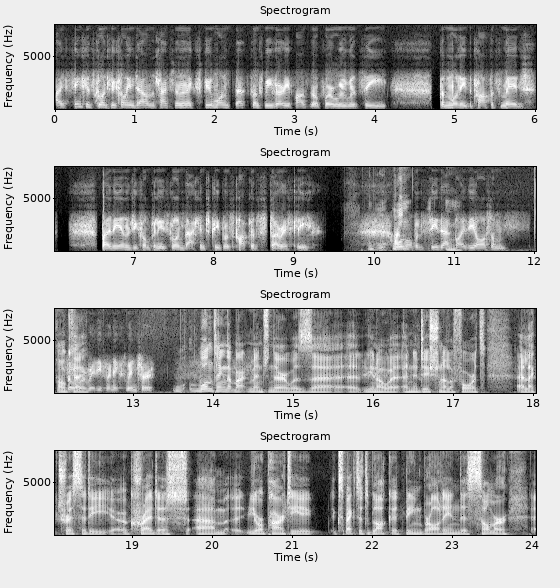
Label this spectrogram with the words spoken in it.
I think it's going to be coming down the track in the next few months. That's going to be very positive, where we will see the money, the profits made by the energy companies going back into people's pockets directly. Well, I'm hoping to see that hmm. by the autumn. Okay. So we're ready for next winter. One thing that Martin mentioned there was, uh, uh, you know, an additional, a fourth electricity uh, credit. Um, your party expected to block it being brought in this summer. Uh,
